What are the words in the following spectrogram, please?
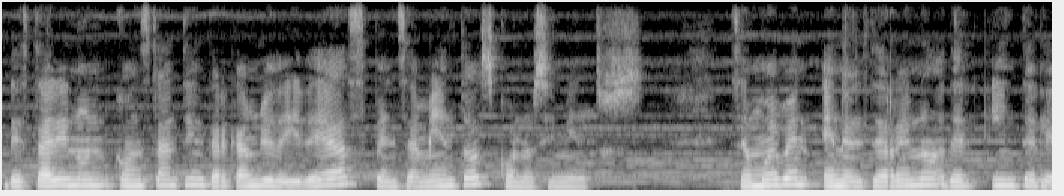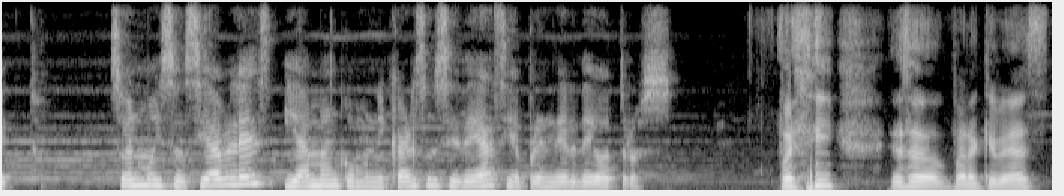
de estar en un constante intercambio de ideas, pensamientos, conocimientos se mueven en el terreno del intelecto. Son muy sociables y aman comunicar sus ideas y aprender de otros. Pues sí, eso para que veas,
